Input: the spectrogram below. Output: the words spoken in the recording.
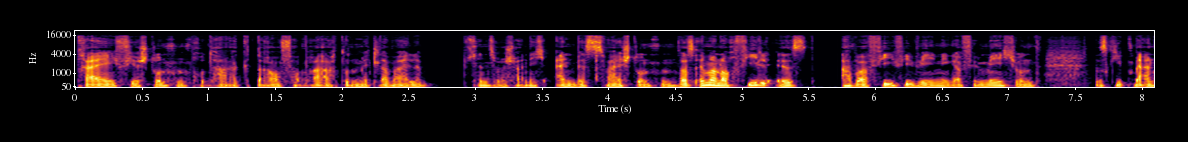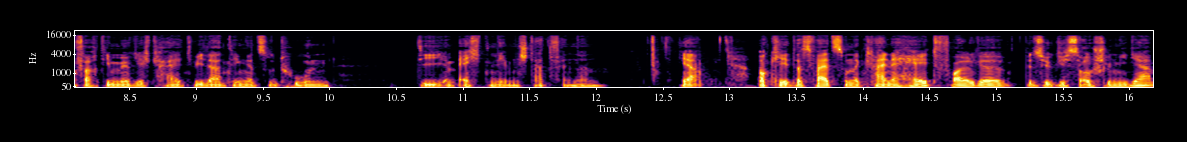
drei, vier Stunden pro Tag darauf verbracht und mittlerweile sind es wahrscheinlich ein bis zwei Stunden, was immer noch viel ist, aber viel, viel weniger für mich und das gibt mir einfach die Möglichkeit, wieder Dinge zu tun, die im echten Leben stattfinden. Ja, okay, das war jetzt so eine kleine Hate-Folge bezüglich Social Media.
